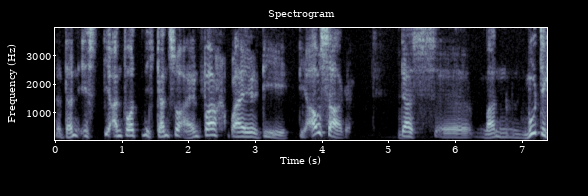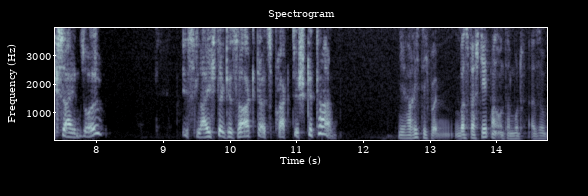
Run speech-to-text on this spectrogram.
dann ist die Antwort nicht ganz so einfach, weil die, die Aussage, dass äh, man mutig sein soll, ist leichter gesagt als praktisch getan. Ja, richtig. Was versteht man unter Mut? Also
